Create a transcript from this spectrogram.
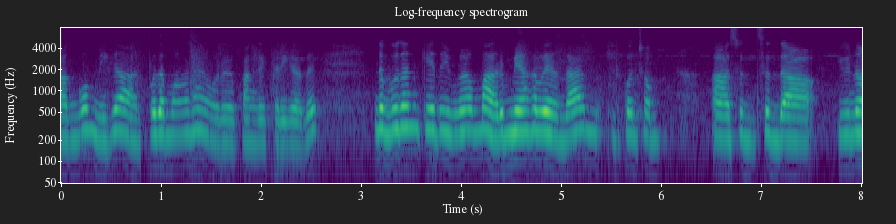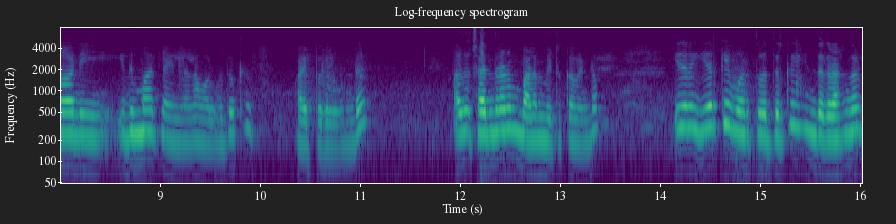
பங்கும் மிக அற்புதமான ஒரு பங்கை தருகிறது. இந்த புதன் கேது இவங்க ரொம்ப அருமையாகவே இருந்தால் கொஞ்சம் சுத் சித்தா யுனானி இது மாதிரி லைன்லலாம் வருவதற்கு வாய்ப்புகள் உண்டு. அது சந்திரனும் பலம் விட்டுக்க வேண்டும். இதில் இயற்கை மருத்துவத்திற்கு இந்த கிரகங்கள்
